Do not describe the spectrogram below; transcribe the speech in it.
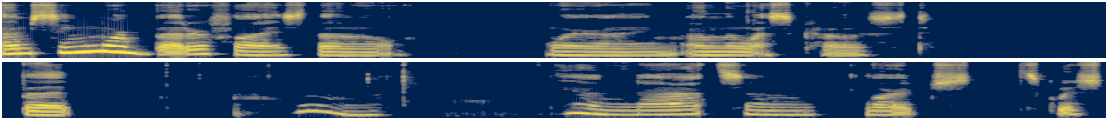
I'm seeing more butterflies though, where I'm on the west coast. But hmm, yeah, gnats and large squished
